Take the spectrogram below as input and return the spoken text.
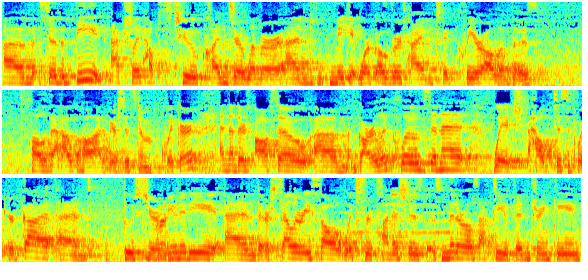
Um, so the beet actually helps to cleanse your liver and make it work overtime to clear all of those all of that alcohol out of your system quicker. And then there's also um, garlic cloves in it, which help to support your gut and boost your immunity. And there's celery salt, which replenishes those minerals after you've been drinking.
